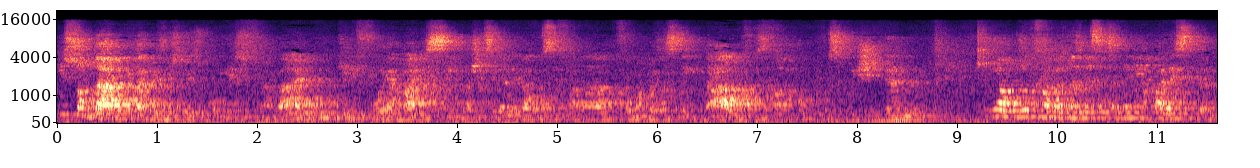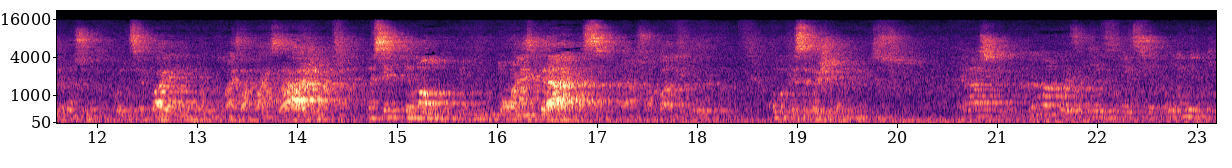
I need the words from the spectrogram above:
Isso é um dado que está presente desde o começo do trabalho, como que ele foi aparecendo? Acho que seria legal você falar, foi uma coisa acidental, você fala como que você foi chegando. Que em alguns outros trabalhos mais recentes até nem aparece tanto, né? quando você vai ali mais da paisagem, mas sempre tem uma, um tom mais grave. Assim. Como que você vai chegando nisso? Eu acho que uma coisa que influenciou muito, que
